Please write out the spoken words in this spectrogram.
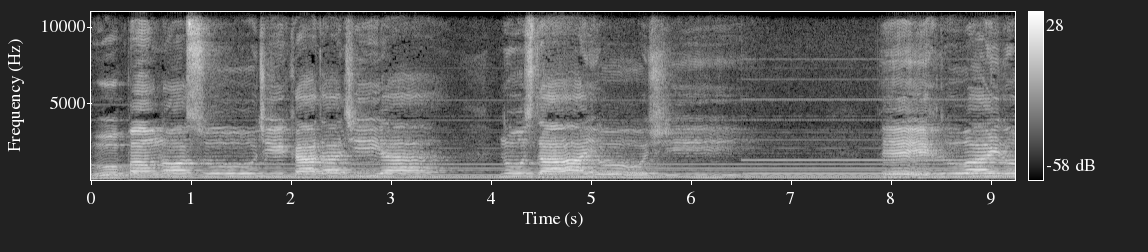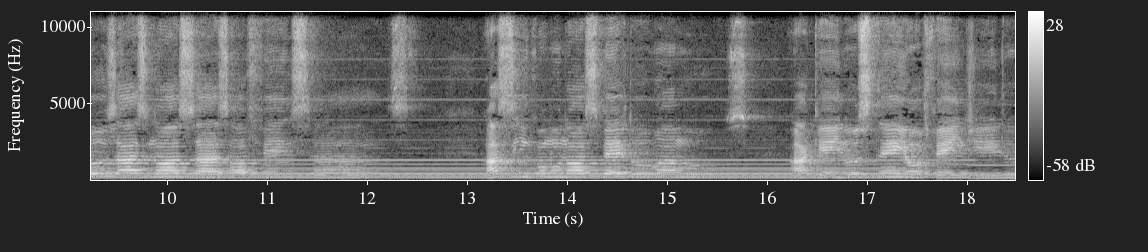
O pão nosso de cada dia nos dai hoje. Perdoai-nos as nossas ofensas, assim como nós perdoamos a quem nos tem ofendido.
